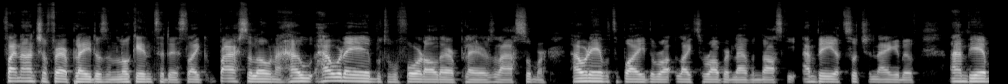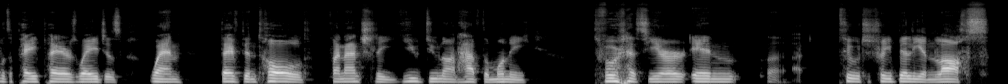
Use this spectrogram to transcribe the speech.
financial fair play doesn't look into this, like Barcelona, how how were they able to afford all their players last summer? How were they able to buy the likes of Robert Lewandowski and be at such a negative and be able to pay players wages when they've been told financially you do not have the money for this? You're in uh, two to three billion loss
